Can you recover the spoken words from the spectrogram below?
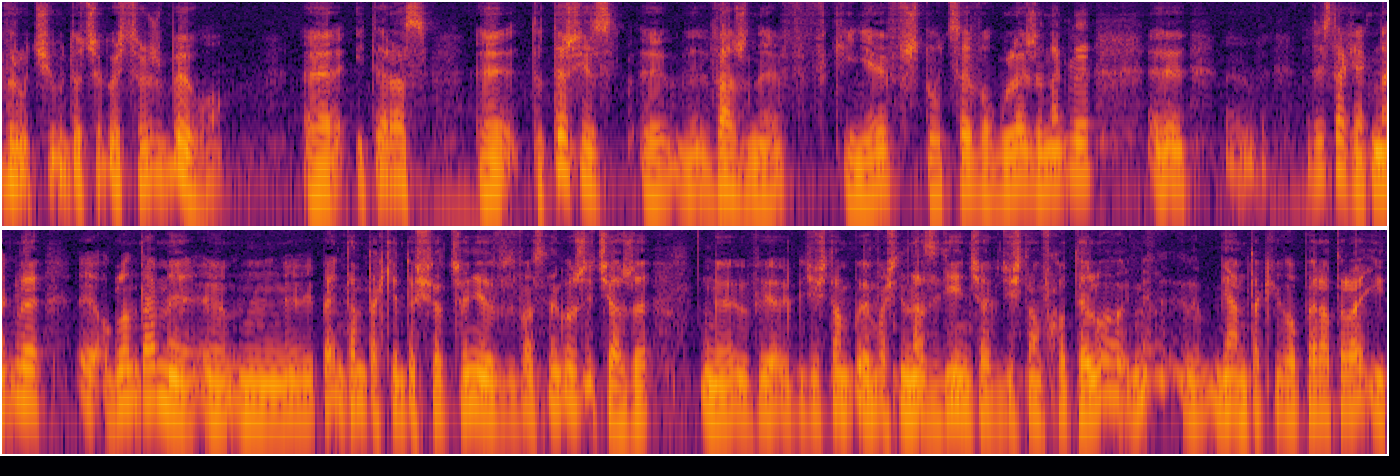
wrócił do czegoś, co już było. Y, I teraz to też jest ważne w kinie, w sztuce w ogóle, że nagle to jest tak, jak nagle e, oglądamy, e, mm, pamiętam takie doświadczenie z własnego życia, że e, gdzieś tam byłem właśnie na zdjęciach, gdzieś tam w hotelu, miałem takiego operatora i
